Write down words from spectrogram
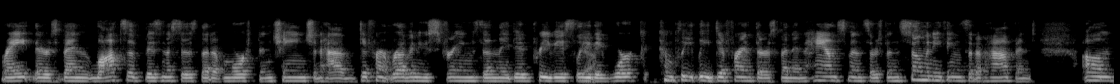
Right? There's been lots of businesses that have morphed and changed and have different revenue streams than they did previously. Yeah. They work completely different. There's been enhancements. There's been so many things that have happened. Um,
